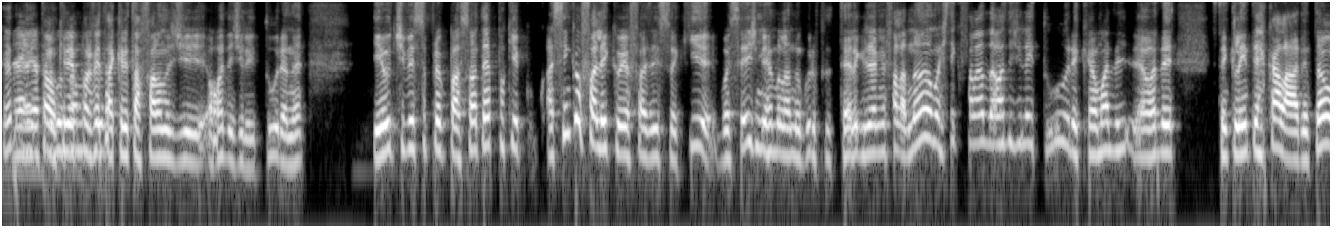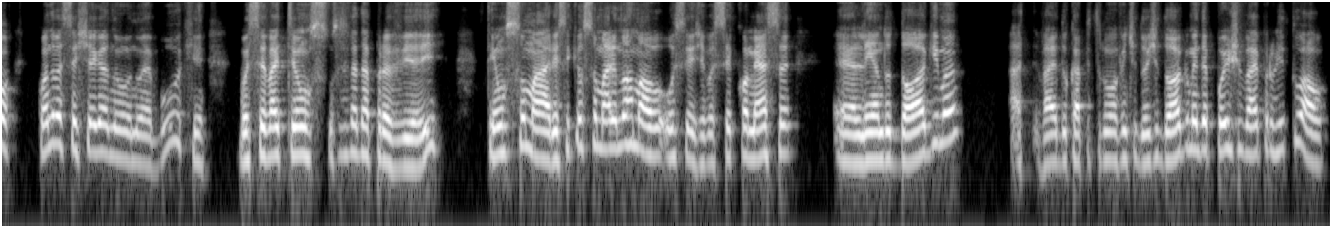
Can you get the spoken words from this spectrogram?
eu- É, então, eu queria aproveitar que ele está falando de ordem de leitura, né? Eu tive essa preocupação, até porque assim que eu falei que eu ia fazer isso aqui, vocês mesmo lá no grupo do Telegram já me falaram, não, mas tem que falar da ordem de leitura, que é uma é ordem, você tem que ler intercalado. Então, quando você chega no, no e-book, você vai ter um, não sei se vai dar para ver aí, tem um sumário. Esse aqui é o sumário normal, ou seja, você começa é, lendo Dogma, vai do capítulo 1 ao 22 de Dogma e depois vai para o ritual.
